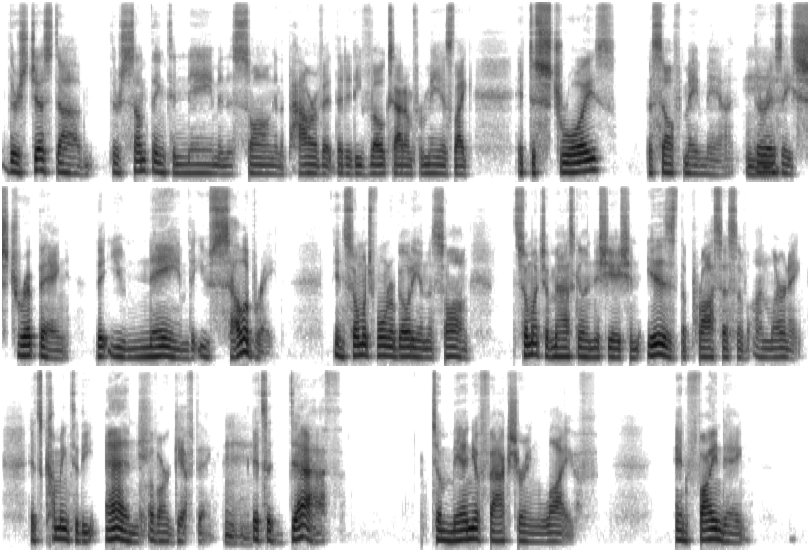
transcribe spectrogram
there's just, um, there's something to name in this song and the power of it that it evokes, Adam, for me is like it destroys the self made man. There Mhm. is a stripping that you name, that you celebrate in so much vulnerability in the song. So much of masculine initiation is the process of unlearning. It's coming to the end of our gifting. Mhm. It's a death to manufacturing life and finding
